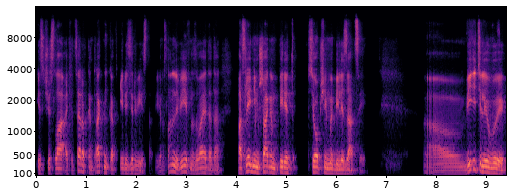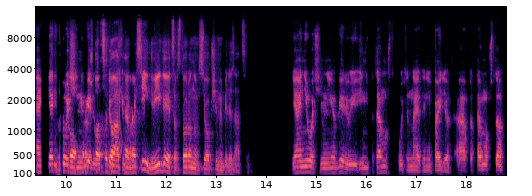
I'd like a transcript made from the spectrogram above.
из числа офицеров, контрактников и резервистов. И Руслан Ливиев называет это последним шагом перед всеобщей мобилизацией. А, видите ли вы, я, что, очень что, что ситуация в России двигается в сторону всеобщей мобилизации? Я не очень в нее верю, и не потому, что Путин на это не пойдет, а потому что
